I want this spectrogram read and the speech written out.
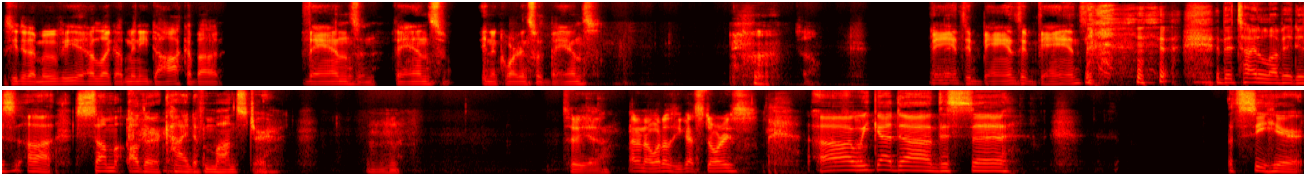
Cause he did a movie uh, like a mini doc about vans and vans in accordance with bands Huh. So vans and bands and bands. the title of it is uh, "Some Other Kind of Monster." Mhm. so yeah i don't know what else you got stories Uh, we got uh, this. Uh, let's see here.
